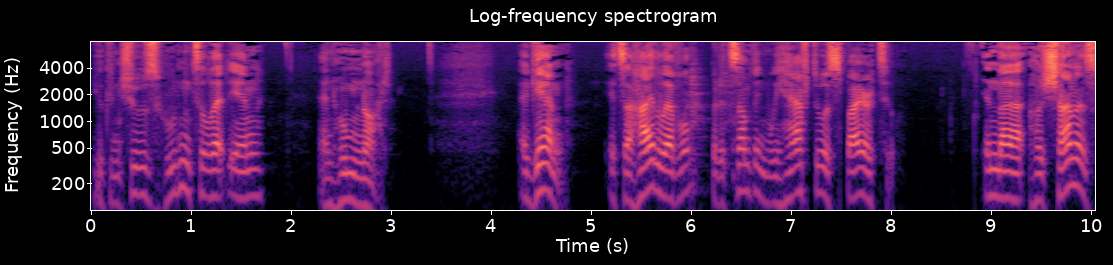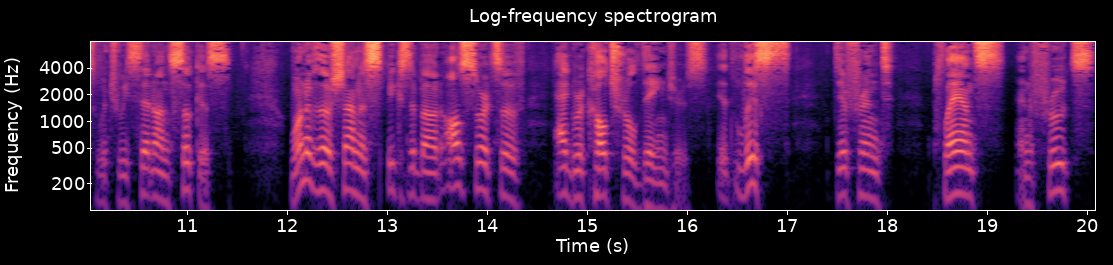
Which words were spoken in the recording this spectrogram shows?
You can choose whom to let in and whom not. Again, it's a high level, but it's something we have to aspire to. In the Hoshanas, which we said on Sukkot, one of those Hoshanas speaks about all sorts of agricultural dangers. It lists different plants and fruits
